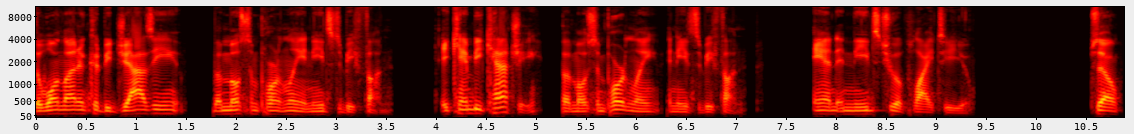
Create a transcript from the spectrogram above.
The one liner could be jazzy, but most importantly, it needs to be fun. It can be catchy, but most importantly, it needs to be fun. And it needs to apply to you. So,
